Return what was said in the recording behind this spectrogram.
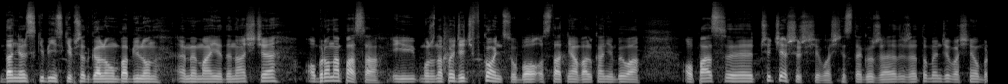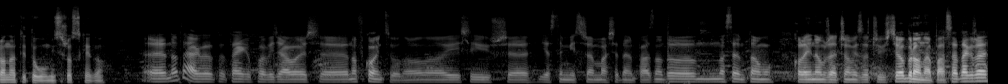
Daniel Skibiński przed galą Babylon MMA 11. Obrona pasa i można powiedzieć w końcu, bo ostatnia walka nie była o pas. Y, Czy cieszysz się właśnie z tego, że, że to będzie właśnie obrona tytułu mistrzowskiego? E, No tak, no to, tak jak powiedziałeś, e, no w końcu, no, no, jeśli już e, jestem mistrzem, ma się ten pas, no to następną, kolejną rzeczą jest oczywiście obrona pasa, także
